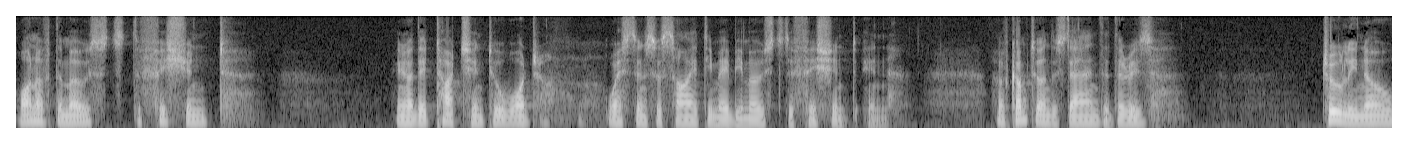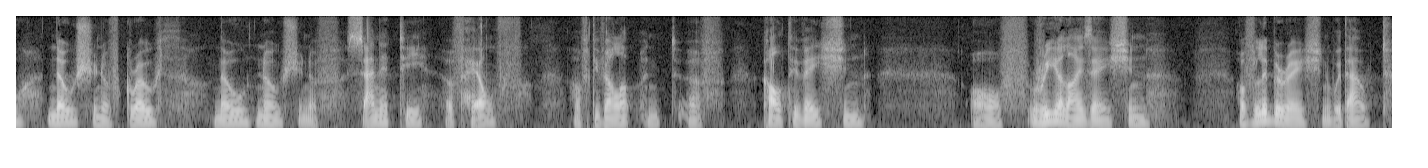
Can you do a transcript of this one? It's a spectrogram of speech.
one of the most deficient. You know, they touch into what Western society may be most deficient in. I've come to understand that there is truly no notion of growth, no notion of sanity, of health, of development, of cultivation, of realization, of liberation without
